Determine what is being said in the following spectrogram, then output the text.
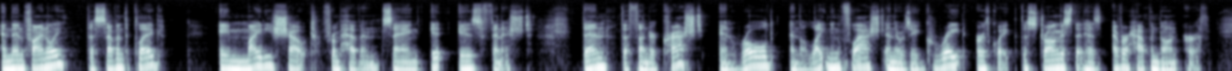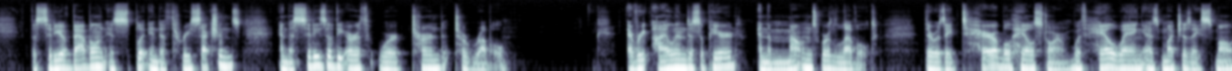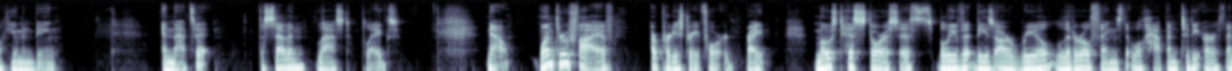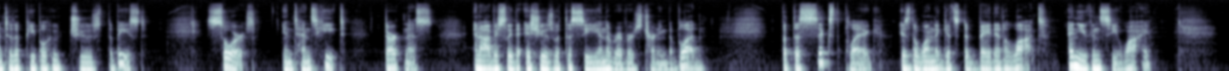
And then finally, the seventh plague a mighty shout from heaven saying, It is finished. Then the thunder crashed and rolled, and the lightning flashed, and there was a great earthquake, the strongest that has ever happened on earth. The city of Babylon is split into three sections, and the cities of the earth were turned to rubble. Every island disappeared, and the mountains were leveled. there was a terrible hailstorm with hail weighing as much as a small human being. And that's it. The seven last plagues. Now, one through five are pretty straightforward, right? Most historicists believe that these are real, literal things that will happen to the earth and to the people who choose the beast sores, intense heat, darkness, and obviously the issues with the sea and the rivers turning to blood. But the sixth plague is the one that gets debated a lot, and you can see why.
